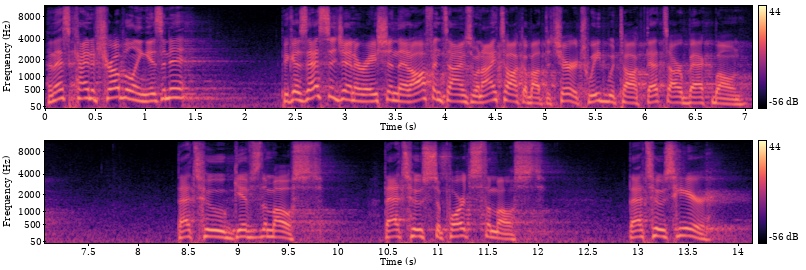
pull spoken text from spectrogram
And that's kind of troubling, isn't it? Because that's the generation that oftentimes when I talk about the church, we would talk, that's our backbone. That's who gives the most. That's who supports the most. That's who's here.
